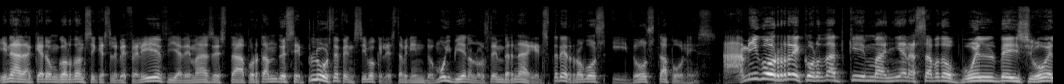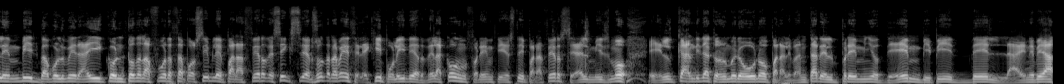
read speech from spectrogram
Y nada, que Aaron Gordon sí que se le ve feliz y además está aportando ese plus defensivo que le está viniendo muy bien a los Denver Nuggets. Tres robos y dos tapones. Amigos, recordad que mañana sábado vuelve Joel Embiid. Va a volver ahí con toda la fuerza posible para hacer de Sixers otra vez el equipo líder de la conferencia este y para hacerse a él mismo el candidato número uno para levantar el premio de MVP de la NBA.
